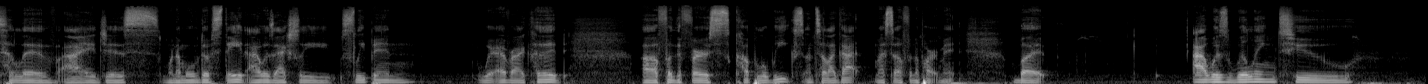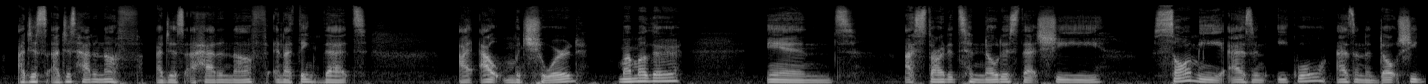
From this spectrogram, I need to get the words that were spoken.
to live. I just when I moved upstate, I was actually sleeping wherever I could uh, for the first couple of weeks until I got myself an apartment. But I was willing to I just I just had enough. I just I had enough and I think that I out matured my mother and I started to notice that she saw me as an equal, as an adult. She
